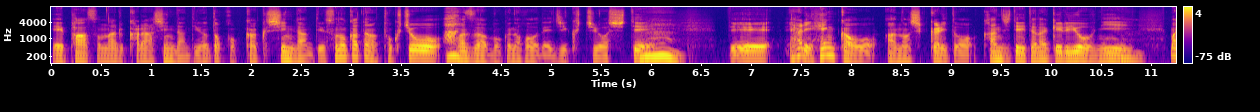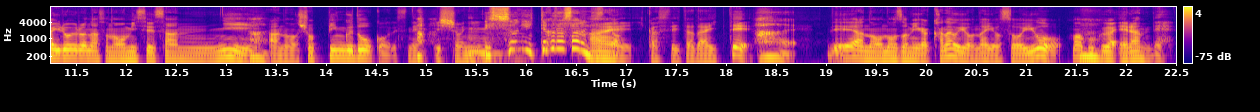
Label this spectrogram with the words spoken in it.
えーパーソナルカラー診断っていうのと骨格診断っていうその方の特徴をはい。まずは僕の方で熟知をして、うん。でやはり変化をあのしっかりと感じていただけるよううに、ん。まあいろいろなそのお店さんに、はい。あのショッピング動向をですねあ一緒うん。に、一緒に行ってくださるんですか、はい行かせていただいてはい。であの望みが叶うような装いを、まあ、うん。僕が選んで、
